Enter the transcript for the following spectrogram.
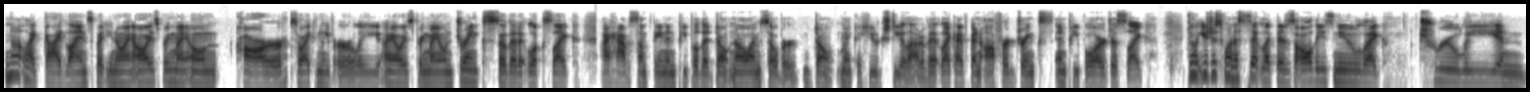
not like guidelines, but you know, I always bring my own car so I can leave early. I always bring my own drinks so that it looks like I have something and people that don't know I'm sober don't make a huge deal out of it. Like I've been offered drinks and people are just like, don't you just want to sit? Like there's all these new like truly and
